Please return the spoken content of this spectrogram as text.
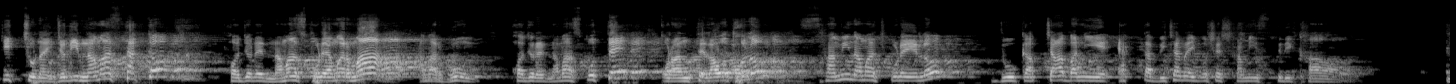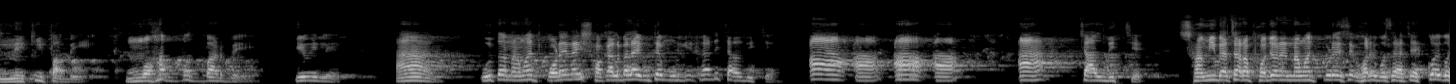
কিচ্ছু নাই। যদি নামাজ থাকতো ফজরের নামাজ পড়ে আমার মা, আমার বোন ফজরের নামাজ পড়তে, কোরআন তেলাওয়াত হলো, স্বামী নামাজ পড়ে এলো, দু কাপ চা বানিয়ে একটা বিছানায় বসে স্বামী স্ত্রী খাও, নেকি পাবে, মহাব্বত বাড়বে, কি বুঝলে আর ও তো নামাজ পড়ে নাই, সকালবেলায় উঠে মুরগি খাটি চাল দিচ্ছে, আ আ আ আ আ, চাল দিচ্ছে। স্বামী বেচারা ফজরের নামাজ পড়ে এসে ঘরে বসে আছে কয় গো,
